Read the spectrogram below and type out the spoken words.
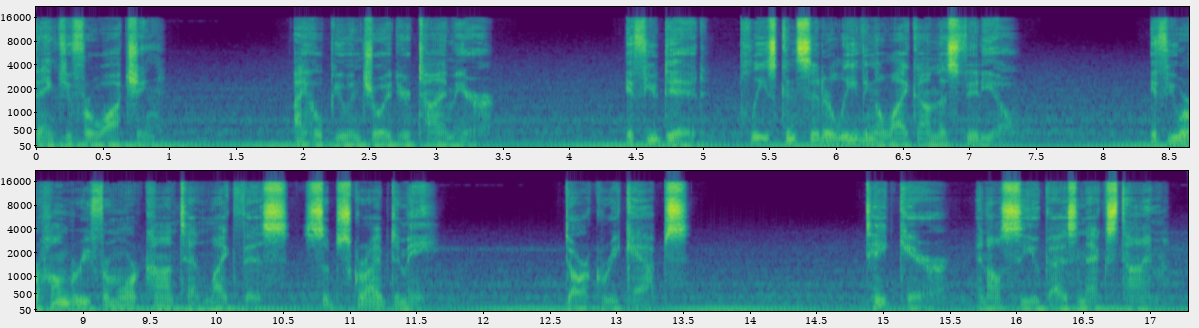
Thank you for watching. I hope you enjoyed your time here. If you did, please consider leaving a like on this video. If you are hungry for more content like this, subscribe to me. Dark Recaps. Take care, and I'll see you guys next time.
